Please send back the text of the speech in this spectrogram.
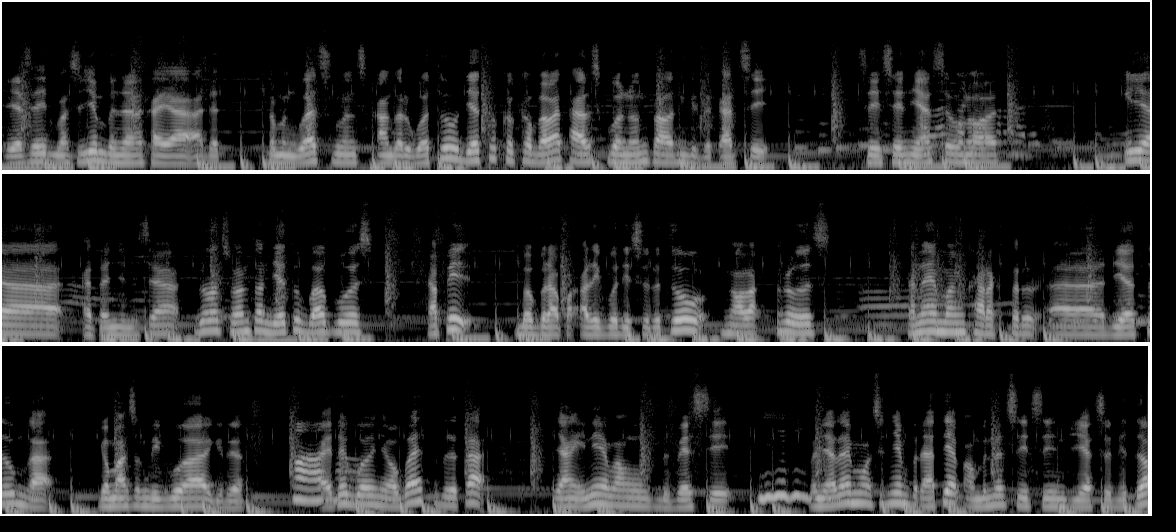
ya sih maksudnya bener kayak ada temen gue temen kantor gue tuh dia tuh keke banget harus gue nonton gitu kan si si Shin Yasu iya katanya bisa lu harus nonton dia tuh bagus. Tapi beberapa kali gue disuruh tuh nolak terus. Karena emang karakter eh, dia tuh nggak gak masuk di gue gitu. Akhirnya gue nyoba ternyata yang ini emang the best sih. Ternyata maksudnya berarti emang bener sih Shin Jason itu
